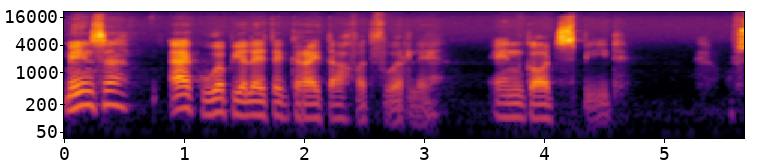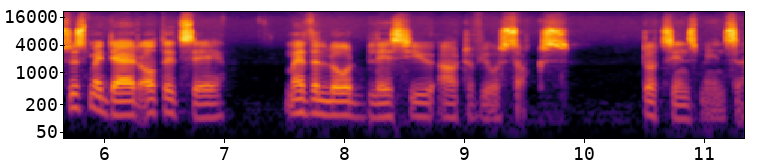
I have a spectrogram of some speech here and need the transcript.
Mense, ek hoop julle het 'n great dag wat voorlê en Godspeed. Of soos my dad altyd sê, may the Lord bless you out of your socks. Totsiens mense.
